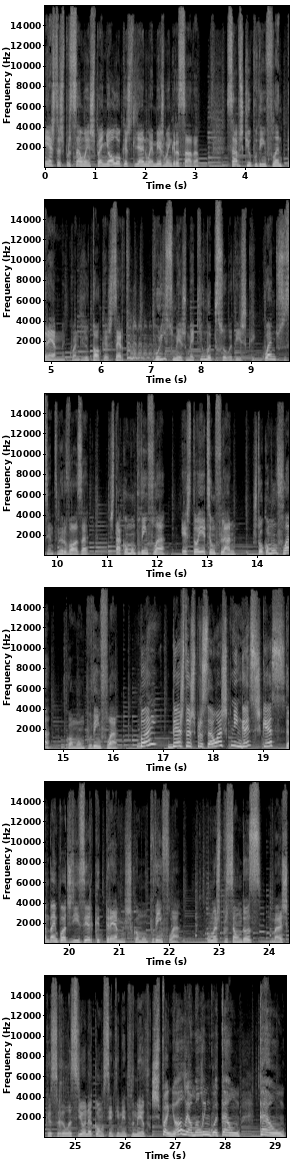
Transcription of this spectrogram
Esta expressão em espanhol ou castelhano é mesmo engraçada. Sabes que o pudim flan treme quando lhe tocas, certo? Por isso mesmo é que uma pessoa diz que quando se sente nervosa, está como um pudim flan. Estou hecho um flan. Estou como um flan, como um pudim flan. Bem, desta expressão acho que ninguém se esquece. Também podes dizer que tremes como um pudim flan. Uma expressão doce, mas que se relaciona com o sentimento de medo. Espanhol é uma língua tão. tão.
